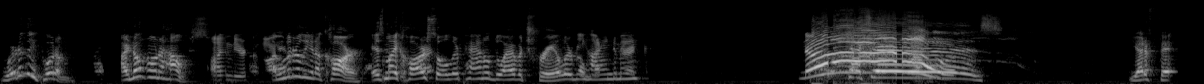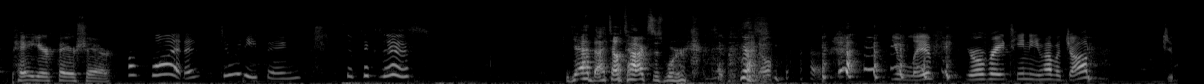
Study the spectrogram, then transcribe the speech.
Where do they put them? I don't own a house. Under your car. I'm literally in a car. Is my car solar panel? Do I have a trailer behind me? Electric. No. Texas! You gotta fa- pay your fair share. Of what? I didn't do anything except exist. Yeah, that's how taxes work. I know. You live. You're over 18 and you have a job. Crazy.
